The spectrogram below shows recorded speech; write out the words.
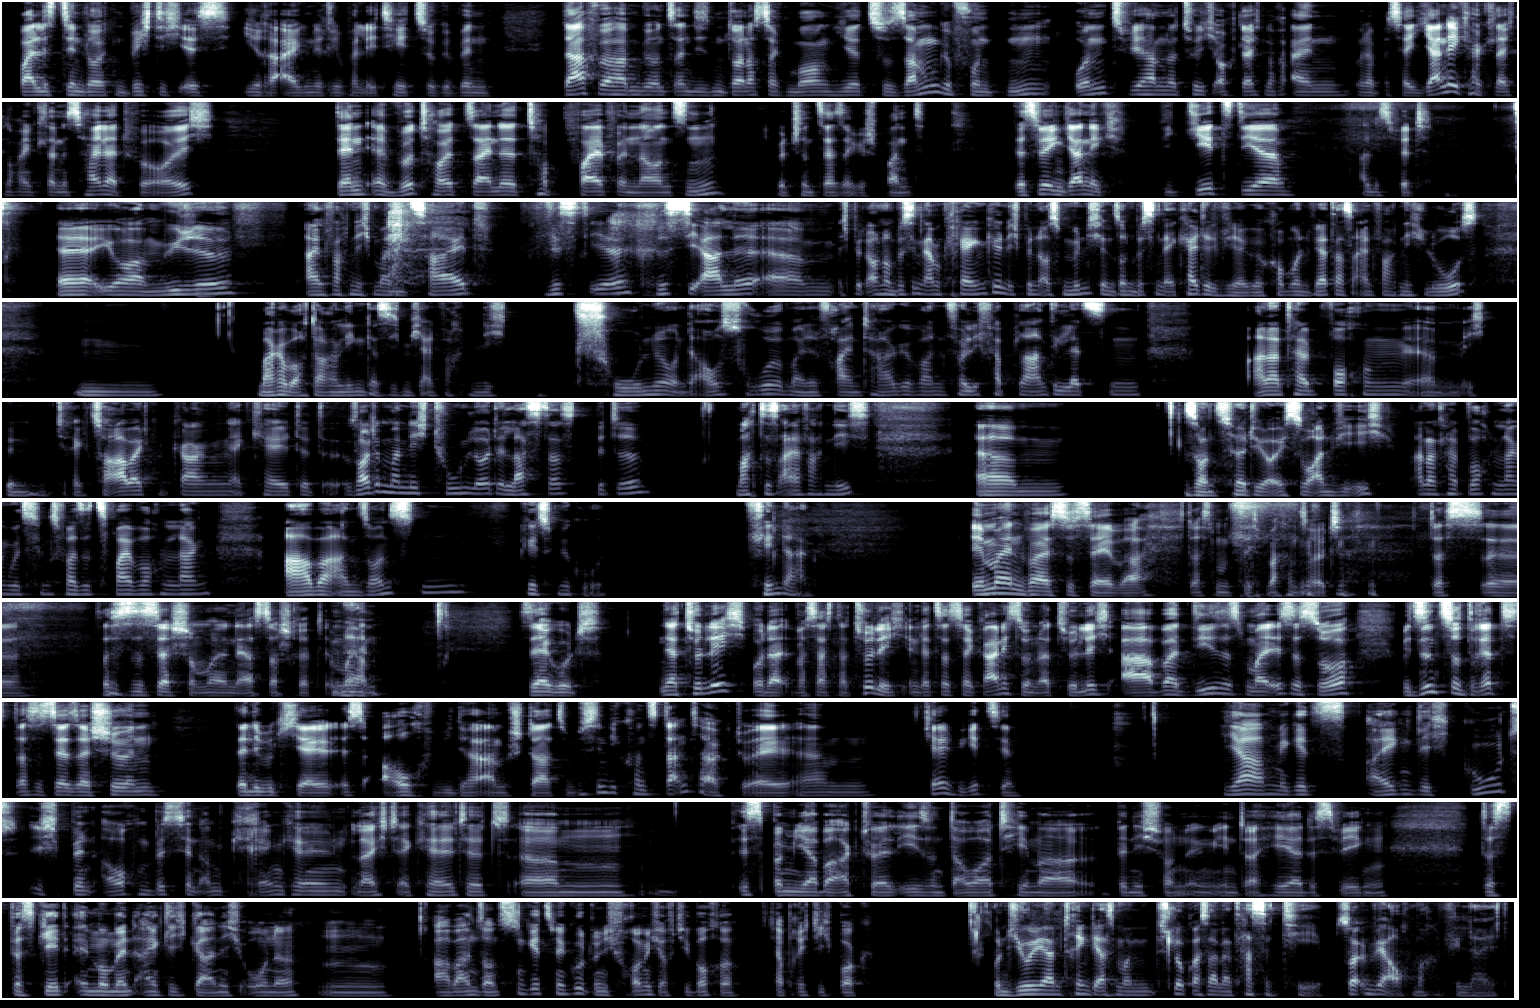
weil es den Leuten wichtig ist, ihre eigene Rivalität zu gewinnen. Dafür haben wir uns an diesem Donnerstagmorgen hier zusammengefunden und wir haben natürlich auch gleich noch ein, oder besser, Yannick hat gleich noch ein kleines Highlight für euch, denn er wird heute seine Top 5 announcen. Bin schon sehr, sehr gespannt. Deswegen, Yannick, wie geht's dir? Alles fit. Äh, ja, müde. Einfach nicht meine Zeit. Wisst ihr, wisst ihr alle. Ähm, ich bin auch noch ein bisschen am Kränkeln. Ich bin aus München so ein bisschen erkältet wiedergekommen und werde das einfach nicht los. Hm, mag aber auch daran liegen, dass ich mich einfach nicht schone und ausruhe. Meine freien Tage waren völlig verplant die letzten anderthalb Wochen. Ähm, ich bin direkt zur Arbeit gegangen, erkältet. Sollte man nicht tun, Leute, lasst das bitte. Macht es einfach nicht. Ähm, Sonst hört ihr euch so an wie ich, anderthalb Wochen lang, beziehungsweise zwei Wochen lang. Aber ansonsten geht es mir gut. Vielen Dank. Immerhin weißt du selber, dass man es nicht machen sollte. das, äh, das ist ja schon mal ein erster Schritt. Immerhin. Ja. Sehr gut. Natürlich, oder was heißt natürlich, in letzter Zeit gar nicht so natürlich, aber dieses Mal ist es so, wir sind zu dritt, das ist sehr, sehr schön. Der liebe Kiel ist auch wieder am Start. So ein bisschen die Konstante aktuell. Ähm, Kiel, wie geht's dir? Ja, mir geht's eigentlich gut. Ich bin auch ein bisschen am Kränkeln, leicht erkältet. Ähm, ist bei mir aber aktuell eh so ein Dauerthema, bin ich schon irgendwie hinterher. Deswegen, das, das geht im Moment eigentlich gar nicht ohne. Mm, aber ansonsten geht's mir gut und ich freue mich auf die Woche. Ich habe richtig Bock. Und Julian trinkt erstmal einen Schluck aus einer Tasse Tee. Sollten wir auch machen, vielleicht.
